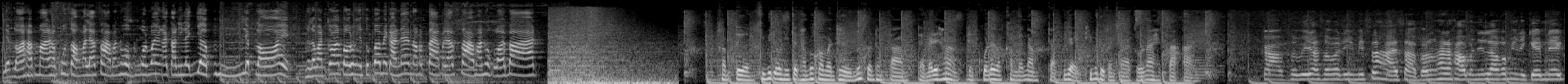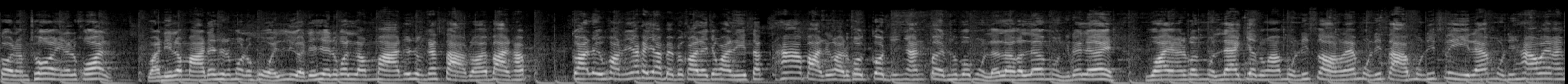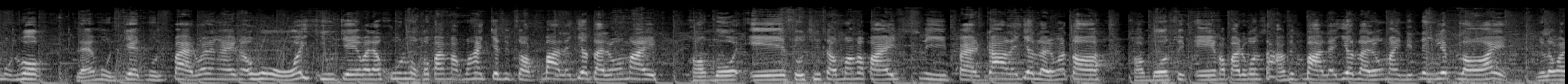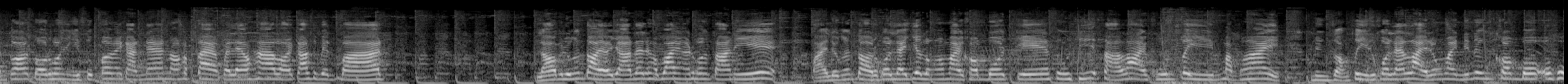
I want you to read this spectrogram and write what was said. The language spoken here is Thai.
เรียบร้อยครับมาครับคูณสองมาแล้วสามพันหกคนว่าไงตอนนี้เล็กเยอะหืมเรียบร้อยเงินรางวัลก้อนโตลงในซุปเปอร์ไม่การแน่นอนมาแตกไปแล้วสามพันหกร้อยบาทคำเตือนคลิปวิดีโอนี้จะทำเพื่อความบันเทิงไม่ควรทำตาม แต่ไม่ได้ห้ามเด็กควรได้รับคำแนะนำจากผู้ใหญ่ที่ไม่ดูกัญชาโซน่าเฮตาอายกราบสวัสดีสวัสดีมิตรสหายสายปังค่านะครับวันนี้เราก็มีในเกมเนโกะนำโชคอย่างนี้นะทุกคน วันนี้เรามาได้ทั้งหมดโอ้โหเหลือได้เช่ทุกคนเรามาได้ถึงแค่300 บาทครับ ก่อนอื่นขออนุญาตขยับไปไปก่อนเลยจังหวะนี้สัก 5 บาทดีกว่าทุกคนกดยืนยันเปิดเทอร์โบหมุนแล้วเราก็เริ่มหมุนกันได้เลยว่าย่างไรทุกคนหมุนแรกเหยียบลงมาหมุนที่ 2 และหมุนที่ 3 หมุนที่ 4 และหมุนที่5ว่ายังไงหมุน 6 และหมุน 7 หมุน 8 ว่ายังไงครับโอ้โหคิวเจไปแล้วคูณ 6 เข้าไปหมักมาให้ 72 บาท และเหยียบใส่ลงมาใหม่คอมโบ A ซูชิแซลมอนเข้าไป 4 8 9 และเหยียบไหลลงมาต่อ คอมโบ 10A เข้าไปทุกคน 30 บาท และเหยียบไหลลงมาอีกนิดนึงเรียบร้อย เงินรางวัลก้อนโตทุกคนอย่างนี้ซูเปอร์ไม่กันแน่นอนครับแตกไปแล้ว 591 บาท เราไปดูกันต่อยาวๆได้เลยครับว่ายังไงทุกคนตานี้ ไปดูกันต่อทุกคนและเยียบลงมาใหม่คอมโบเจซูชิสาหร่ายคูณ4หมักให้ 1 2 4 ทุกคนและไหลลงมาอีกนิดนึงคอมโบโอ้โห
